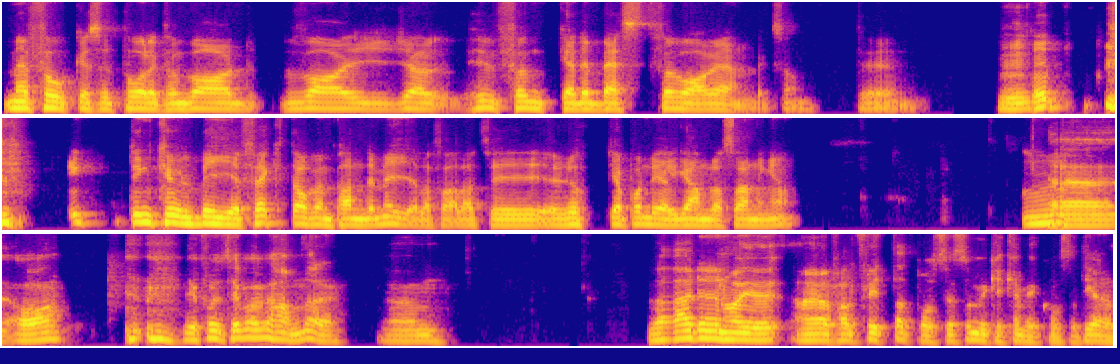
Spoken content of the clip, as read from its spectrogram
med fokuset på liksom vad, vad gör, hur funkar det bäst för var och en? Liksom. Det, mm. det, det, är en kul bieffekt av en pandemi i alla fall, att vi ruckar på en del gamla sanningar. Mm. Uh, ja, vi får se var vi hamnar. Um, världen har ju har i alla fall flyttat på sig, så mycket kan vi konstatera.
